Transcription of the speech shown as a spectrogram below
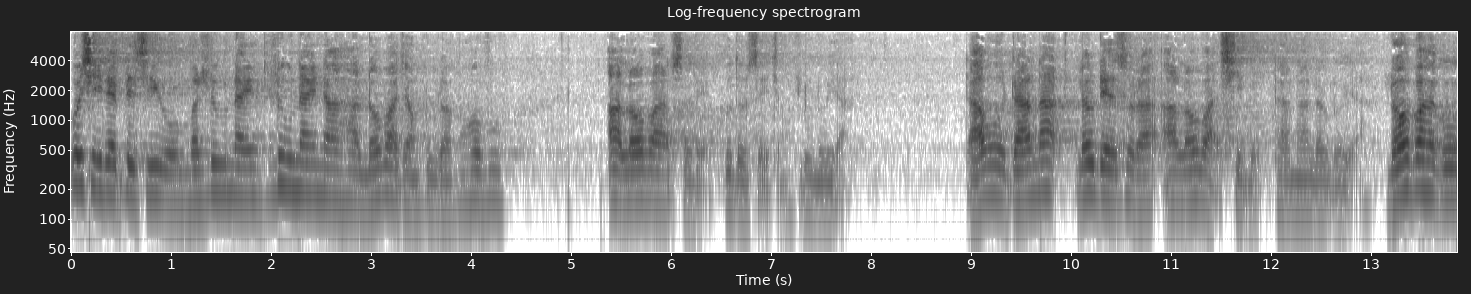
ကိုရှိတဲ့ပစ္စည်းကိုမလှူနိုင်လှူနိုင်တာဟာလောဘကြောင့်လှူတာမဟုတ်ဘူးအလောဘဆိုတဲ့ကုသိုလ်စိတ်ကြောင့်လှူလို့ရဒါမို့ဒါနလုပ်တယ်ဆိုတာအလောဘရှိလို့ဒါနလုပ်လို့ရလောဘကို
